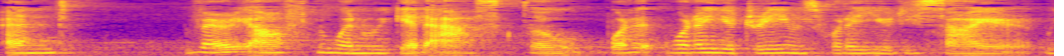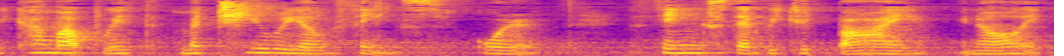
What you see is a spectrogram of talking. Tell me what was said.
and very often when we get asked, so what what are your dreams? What are your desire? We come up with material things or things that we could buy, you know, like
